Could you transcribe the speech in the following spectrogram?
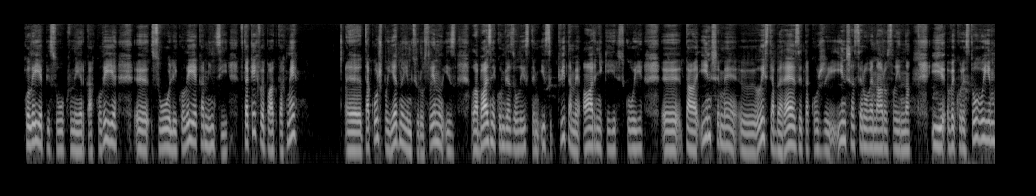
коли є пісок в нирках, коли є солі, коли є камінці. В таких випадках ми Також поєднуємо цю рослину із лабазніком в'язолистим, із квітами арніки гірської е, та іншими е, листя берези, також інша сировина рослинна, і використовуємо.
